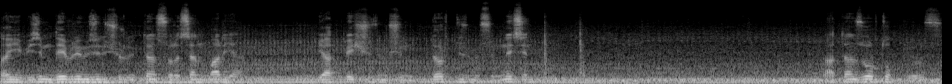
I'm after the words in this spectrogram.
Dayı bizim devrimizi düşürdükten sonra sen var ya Yat 500 müsün, 400 müsün, nesin? Zaten zor topluyoruz.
